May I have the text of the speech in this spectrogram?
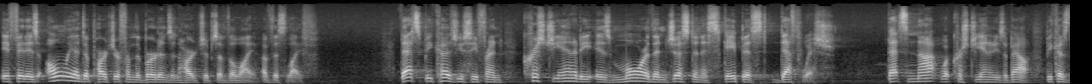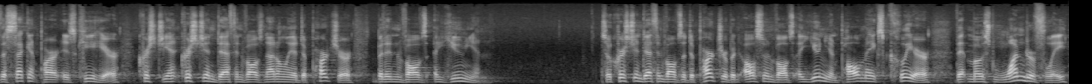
if it is only a departure from the burdens and hardships of, the life, of this life. That's because, you see, friend, Christianity is more than just an escapist death wish. That's not what Christianity is about. Because the second part is key here. Christian, Christian death involves not only a departure, but it involves a union. So, Christian death involves a departure, but also involves a union. Paul makes clear that most wonderfully,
